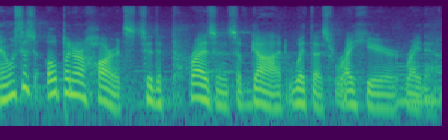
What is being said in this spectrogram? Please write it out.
And let's just open our hearts to the presence of God with us right here, right now.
